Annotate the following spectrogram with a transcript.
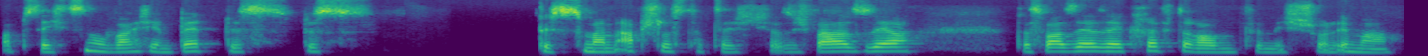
ab 16 Uhr war ich im Bett bis, bis, bis zu meinem Abschluss tatsächlich. Also ich war sehr, das war sehr, sehr Kräfteraum für mich schon immer.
